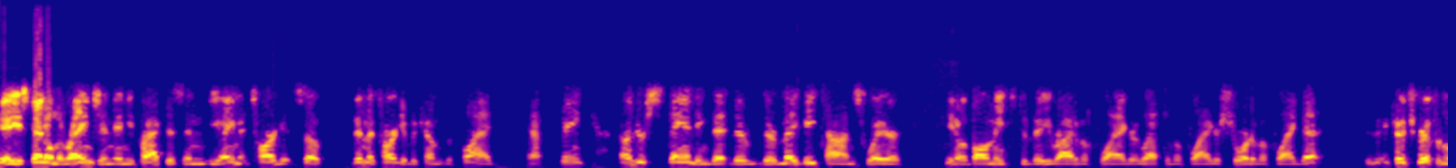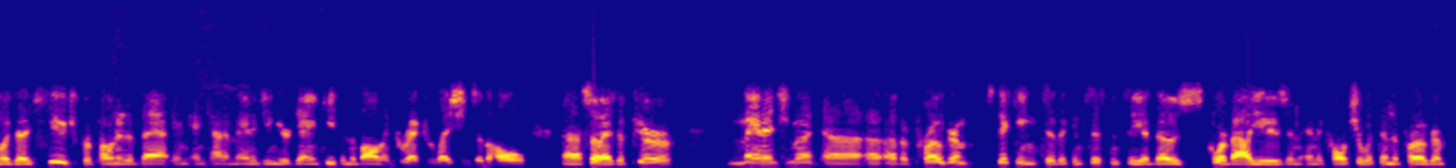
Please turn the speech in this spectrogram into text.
you know, you stand on the range and, and you practice and you aim at targets. So then the target becomes the flag. And I think understanding that there there may be times where you know, a ball needs to be right of a flag or left of a flag or short of a flag. That Coach Griffin was a huge proponent of that and, and kind of managing your game, keeping the ball in correct relation to the hole. Uh, so as a pure management uh, of a program, sticking to the consistency of those core values and, and the culture within the program,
